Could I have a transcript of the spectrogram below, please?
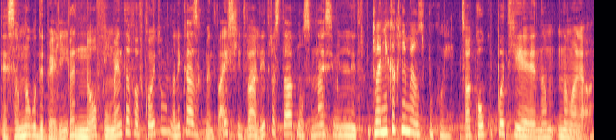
Те са много дебели, Те- но в момента, в който, нали казахме, 22 литра стават на 18 мл. Това никак не ме успокои. Това колко пъти е нам, намаляване?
